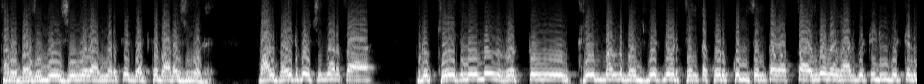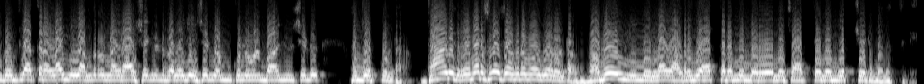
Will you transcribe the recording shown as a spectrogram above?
తను భజన చేసి వాళ్ళు అందరికీ గట్టిగా పడేసేవాడు. వాళ్ళు బయటకు వచ్చిన తర్వాత ఇప్పుడు కేకులు రొట్టు క్రీమ్ బండ్లు పంచిపెట్టినాడు తింట కొరుక్కుని తింట వస్తా అదిగో నాకు ఆడపెట్టి నీ పెట్టాను గొంతులేస్తారు అలా వీళ్ళందరూ నాకు రాజశేఖర రెడ్డి పని చేసాడు నమ్ముకున్నవాడు బాగా చూశాడు. అని చెప్పుకుంటారు దానికి రివర్స్లో చంద్రబాబు గారు ఉంటారు. బాబోయ్ నిన్ను ఇలాగ అలరి చేస్తారని మనం ఏమో చేస్తానని చెప్పి చేయడం అనేది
